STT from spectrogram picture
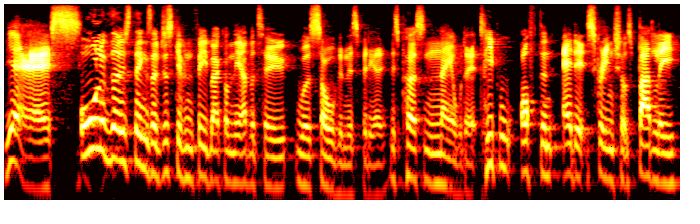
Yes. All of those things I've just given feedback on the other two were solved in this video. This person nailed it. People often edit screenshots badly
